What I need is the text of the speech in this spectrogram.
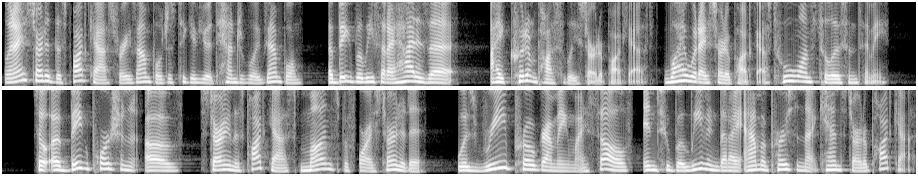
When I started this podcast, for example, just to give you a tangible example, a big belief that I had is that I couldn't possibly start a podcast. Why would I start a podcast? Who wants to listen to me? So, a big portion of starting this podcast months before I started it was reprogramming myself into believing that I am a person that can start a podcast.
